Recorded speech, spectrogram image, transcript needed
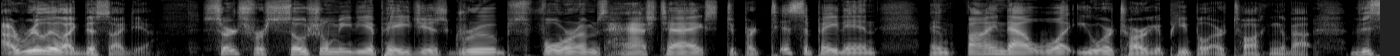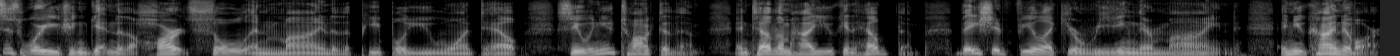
I really like this idea. Search for social media pages, groups, forums, hashtags to participate in and find out what your target people are talking about. This is where you can get into the heart, soul, and mind of the people you want to help. See, when you talk to them and tell them how you can help them, they should feel like you're reading their mind. And you kind of are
